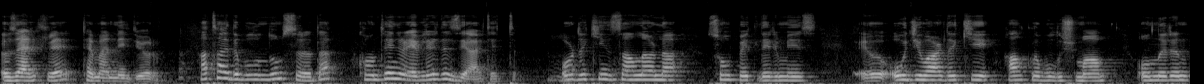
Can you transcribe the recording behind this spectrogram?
özellikle temenni ediyorum. Hatay'da bulunduğum sırada konteyner evleri de ziyaret ettim. Oradaki insanlarla sohbetlerimiz, e, o civardaki halkla buluşmam, onların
